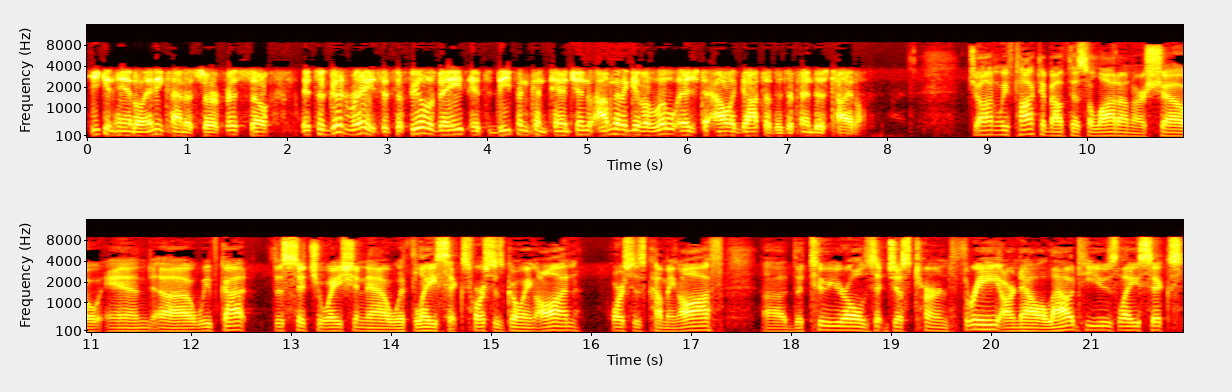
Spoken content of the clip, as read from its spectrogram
He can handle any kind of surface. So it's a good race. It's a field of eight. It's deep in contention. I'm going to give a little edge to Allegato to defend his title. John, we've talked about this a lot on our show, and uh, we've got the situation now with Lasix. Horses going on, horses coming off. Uh, the two year olds that just turned three are now allowed to use Lasix.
